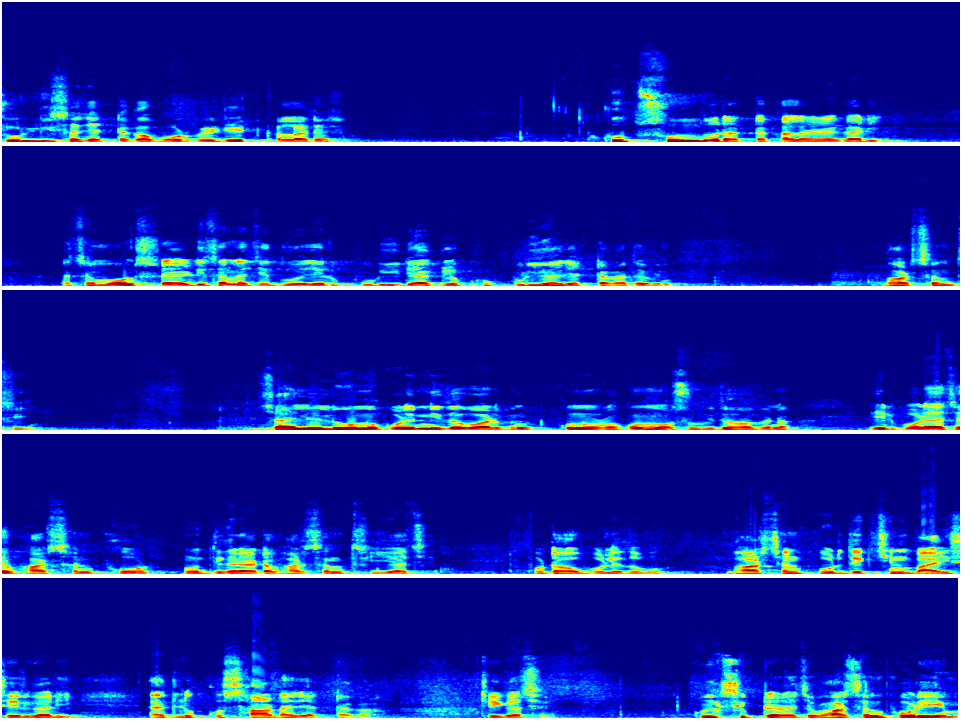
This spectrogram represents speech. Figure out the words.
চল্লিশ হাজার টাকা পড়বে রেড কালারের খুব সুন্দর একটা কালারের গাড়ি। আচ্ছা মনস্টার এডিশন আছে দু হাজার কুড়ির এক লক্ষ কুড়ি হাজার টাকা দেবেন। ভার্সান থ্রি চাইলে লোনও করে নিতে পারবেন, কোনো রকম অসুবিধা হবে না। এরপরে আছে ভার্সান ফোর মধ্যেখানে একটা ভার্সান থ্রি আছে। ওটাও বলে দেবো। ভার্সান ফোর দেখছেন বাইশের গাড়ি, এক লক্ষ ষাট হাজার টাকা। ঠিক আছে? কুইক শিফটার আছে, ভার্সান ফোর এম।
